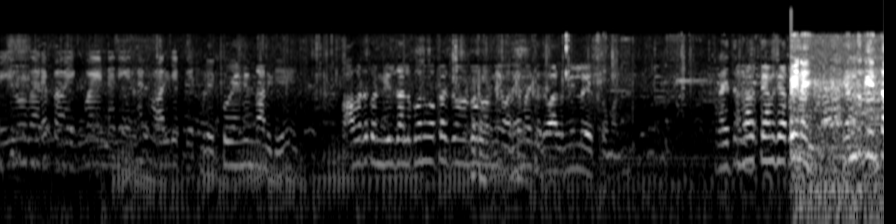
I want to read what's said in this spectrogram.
ఏఈఓ గారే ప- ఎక్కువ ఎండని వాళ్ళు చెప్పారు ఇప్పుడు ఎక్కువ ఎండిన దానికి. కొన్ని నీళ్ళు చల్లుకొని ఒక రోజులు ఏమవుతుంది వాళ్ళు నీళ్ళు వేసుకోమని. ఎందుకు ఇంత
